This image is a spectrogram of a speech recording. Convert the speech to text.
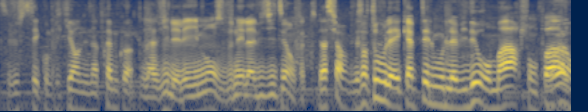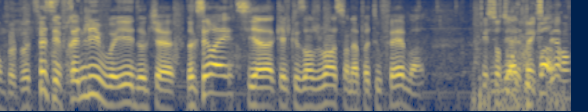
C'est juste c'est compliqué en une après-midi quoi. La ville, elle est immense. Venez la visiter en fait. Bien sûr, mais surtout vous l'avez capté le mood de la vidéo, on marche, on parle. on peut pas. En fait, c'est friendly, vous voyez, donc euh, donc c'est vrai. S'il y a quelques angevins, si on n'a pas tout fait, bah. Et surtout on n'est pas expert. Hein.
